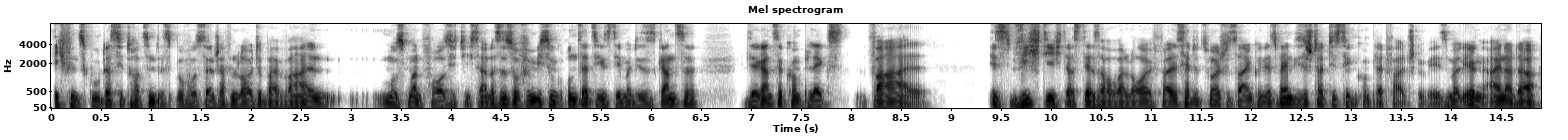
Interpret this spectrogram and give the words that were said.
ich finde es gut, dass sie trotzdem das Bewusstsein schaffen, Leute, bei Wahlen muss man vorsichtig sein. Das ist so für mich so ein grundsätzliches Thema. Dieses ganze, der ganze Komplex Wahl ist wichtig, dass der sauber läuft, weil es hätte zum Beispiel sein können, jetzt wären diese Statistiken komplett falsch gewesen, weil irgendeiner da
